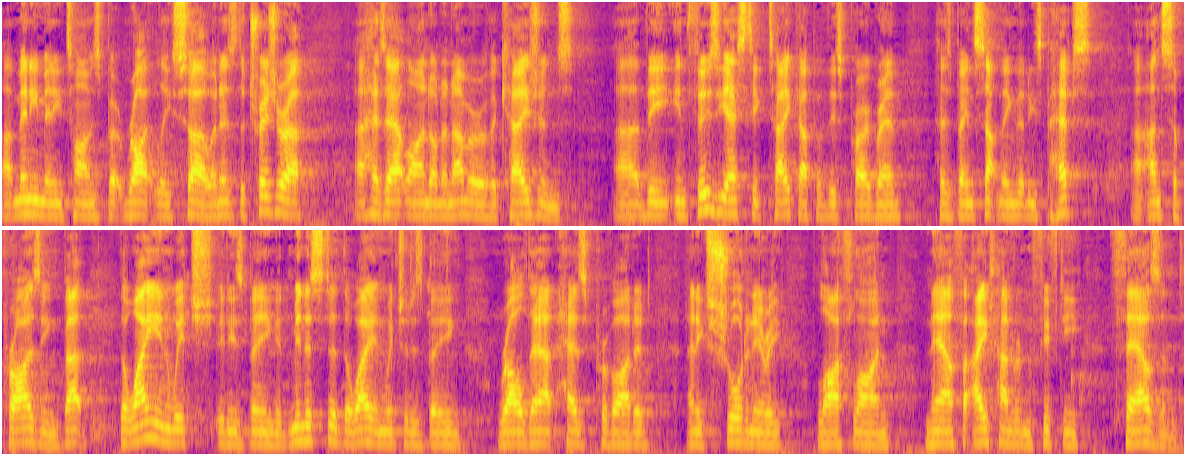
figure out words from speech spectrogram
uh, many, many times, but rightly so. And as the Treasurer uh, has outlined on a number of occasions, uh, the enthusiastic take-up of this program has been something that is perhaps uh, unsurprising, but the way in which it is being administered, the way in which it is being rolled out has provided an extraordinary lifeline now for 850,000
